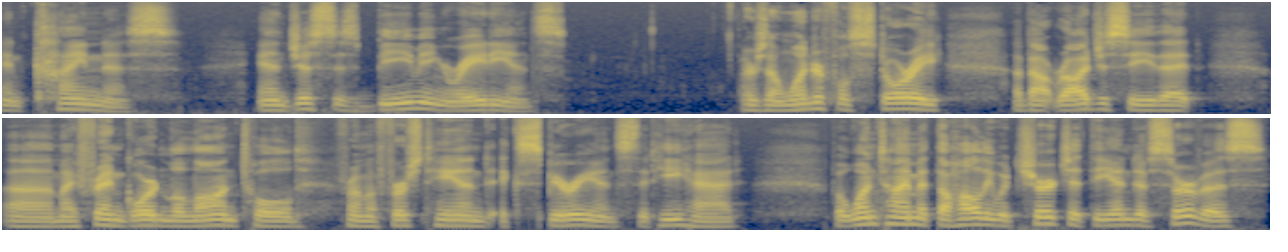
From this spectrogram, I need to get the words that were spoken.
and kindness and just this beaming radiance. There's a wonderful story about Rajarsi that uh, my friend Gordon Lalonde told from a firsthand experience that he had. But one time at the Hollywood Church at the end of service,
